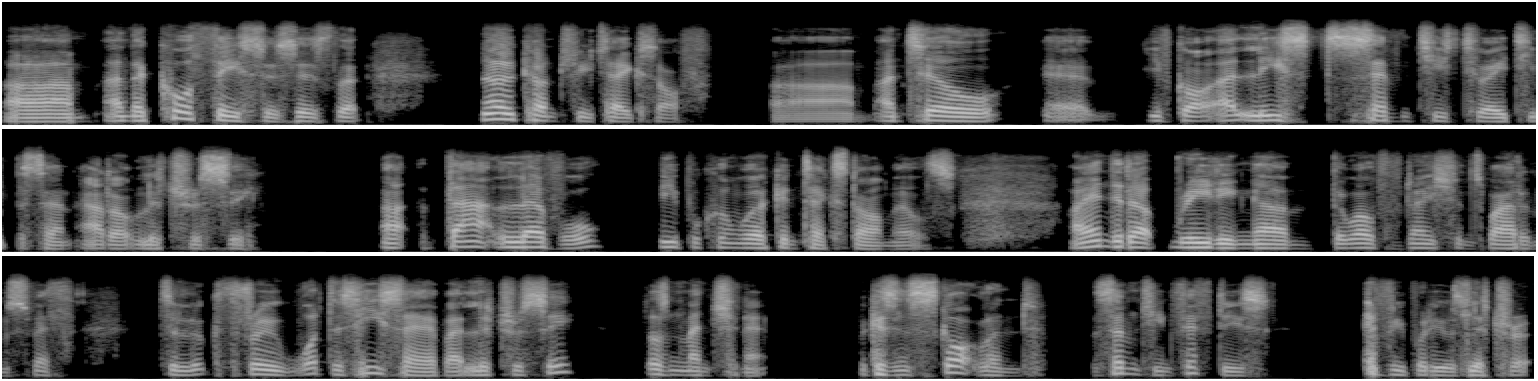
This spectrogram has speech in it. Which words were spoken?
Um, and the core thesis is that no country takes off um, until uh, you've got at least 70 to 80% adult literacy. At that level, people can work in textile mills. I ended up reading um, The Wealth of Nations by Adam Smith to look through what does he say about literacy. Doesn't mention it because in Scotland, the 1750s, everybody was literate.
